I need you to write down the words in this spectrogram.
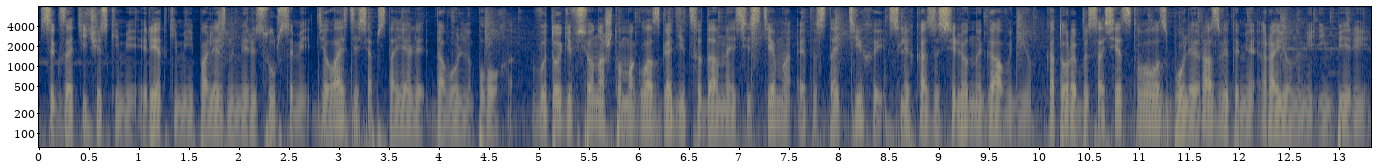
С экзотическими, редкими и полезными ресурсами дела здесь обстояли довольно плохо. В итоге все, на что могла сгодиться данная система, это стать тихой, слегка заселенной гаванью, которая бы соседствовала соседствовала с более развитыми районами империи.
